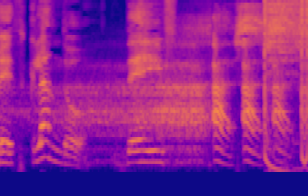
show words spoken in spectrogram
Mezclando Dave Ash. Correcto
